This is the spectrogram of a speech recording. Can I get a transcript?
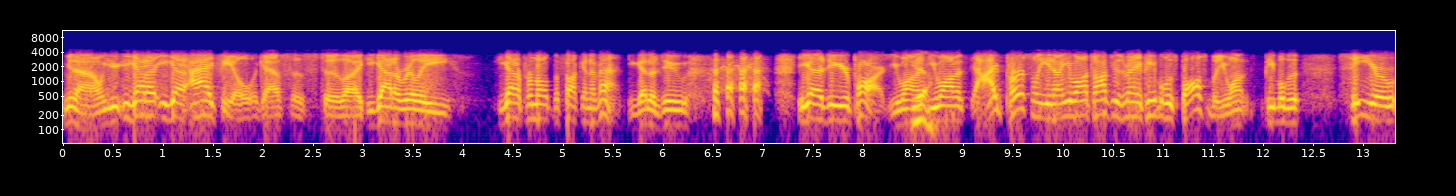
you know, you, you gotta, you gotta. I feel, I guess, as to like, you gotta really, you gotta promote the fucking event. You gotta do, you gotta do your part. You want, Yeah. you want to. I personally, you know, you want to talk to as many people as possible. You want people to see your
